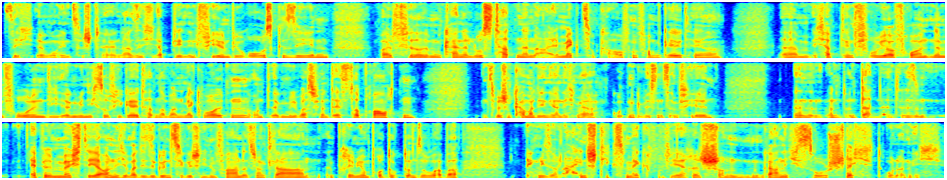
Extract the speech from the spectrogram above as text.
sich irgendwo hinzustellen. Also ich habe den in vielen Büros gesehen, weil Firmen keine Lust hatten, einen iMac zu kaufen vom Geld her. Ähm, ich habe den früher Freunden empfohlen, die irgendwie nicht so viel Geld hatten, aber einen Mac wollten und irgendwie was für einen Desktop brauchten. inzwischen kann man den ja nicht mehr guten Gewissens empfehlen. Und, und, und dann, also Apple möchte ja auch nicht immer diese günstige Schiene fahren, das ist schon klar, ein Premium-Produkt und so, aber irgendwie so ein Einstiegs-Mac wäre schon gar nicht so schlecht, oder nicht?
